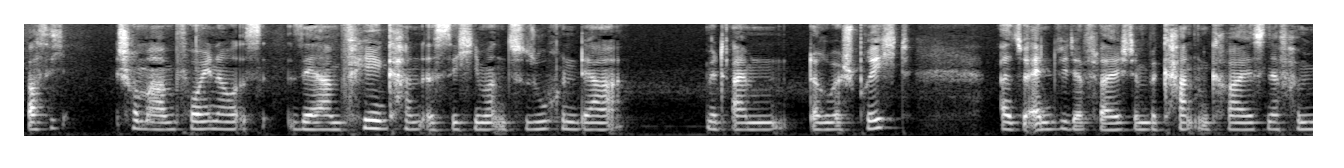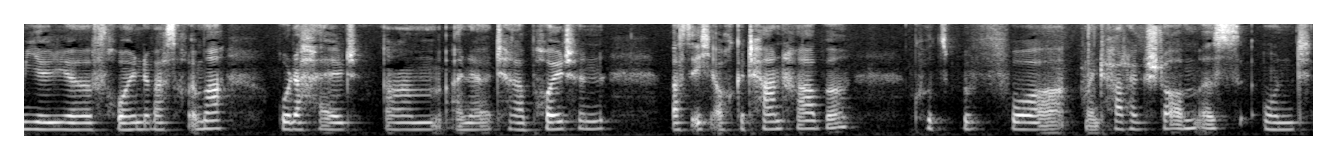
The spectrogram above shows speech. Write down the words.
Was ich schon mal im Vorhinein sehr empfehlen kann, ist, sich jemanden zu suchen, der mit einem darüber spricht. Also entweder vielleicht im Bekanntenkreis, in der Familie, Freunde, was auch immer, oder halt ähm, eine Therapeutin, was ich auch getan habe, kurz bevor mein Vater gestorben ist. Und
